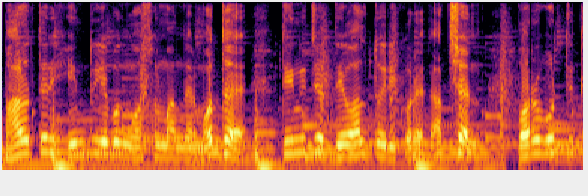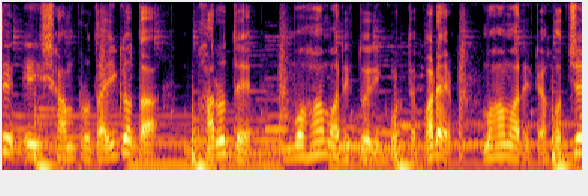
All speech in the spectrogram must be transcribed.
ভারতের হিন্দু এবং মুসলমানদের মধ্যে তিনি যে দেওয়াল তৈরি করে যাচ্ছেন, পরবর্তীতে এই সাম্প্রদায়িকতা ভারতে মহামারী তৈরি করতে পারে। মহামারীটা হচ্ছে,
